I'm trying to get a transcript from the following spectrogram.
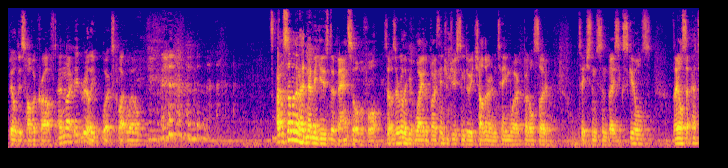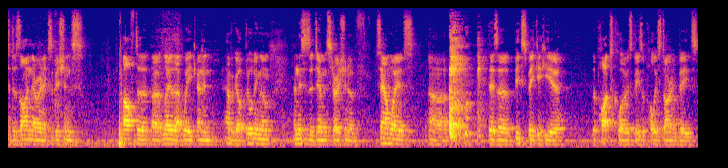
build this hovercraft, and like, it really works quite well. and some of them had never used a bandsaw before, so it was a really good way to both introduce them to each other and teamwork, but also teach them some basic skills. They also had to design their own exhibitions after uh, later that week and then have a go at building them. And this is a demonstration of sound waves. Uh, there's a big speaker here. The pipe's closed. These are polystyrene beads.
